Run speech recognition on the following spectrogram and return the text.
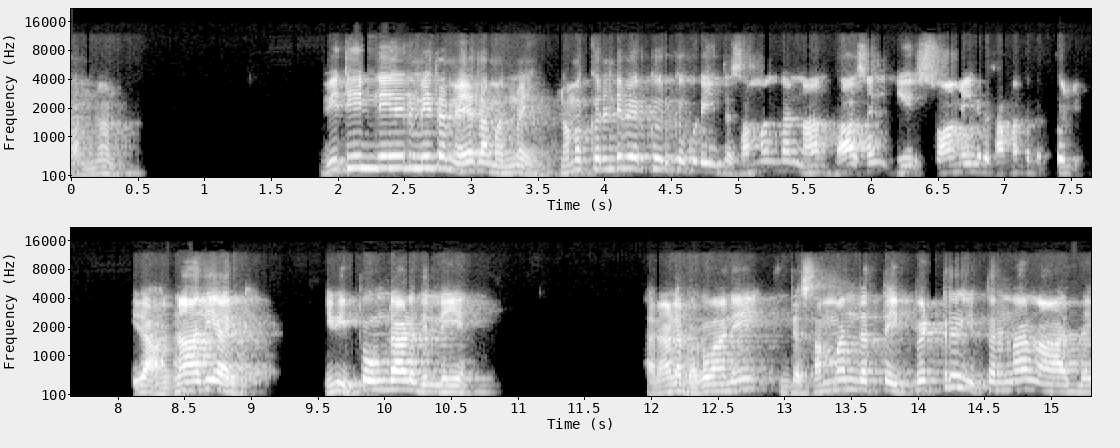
பண்ணணும் விதி நிர்மித மேதம் அன்மயம் நமக்கு ரெண்டு பேருக்கும் இருக்கக்கூடிய இந்த சம்பந்தம் நான் தாசன் நீர் சுவாமிங்கிற சம்பந்தம் இருக்கும். இது அனாதியா இருக்கு. இது இப்ப உண்டானது இல்லையே. அதனால பகவானே இந்த சம்பந்தத்தை பெற்று இத்தனை நாள் நான் அதை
